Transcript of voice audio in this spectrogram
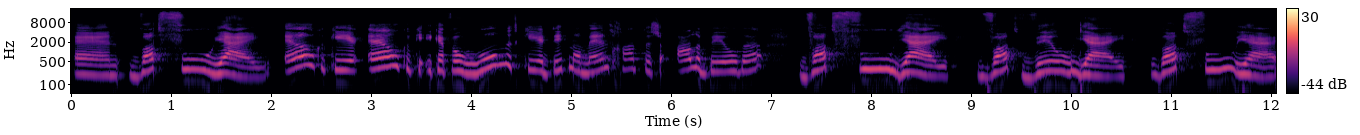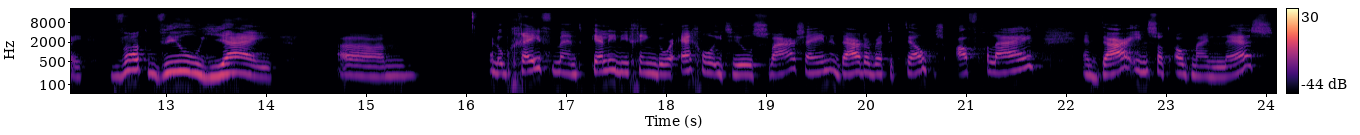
En wat voel jij? Elke keer, elke keer. Ik heb wel honderd keer dit moment gehad tussen alle beelden. Wat voel jij? Wat wil jij? Wat voel jij? Wat wil jij? Um, en op een gegeven moment, Kelly die ging door echt wel iets heel zwaars heen. En daardoor werd ik telkens afgeleid. En daarin zat ook mijn les.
